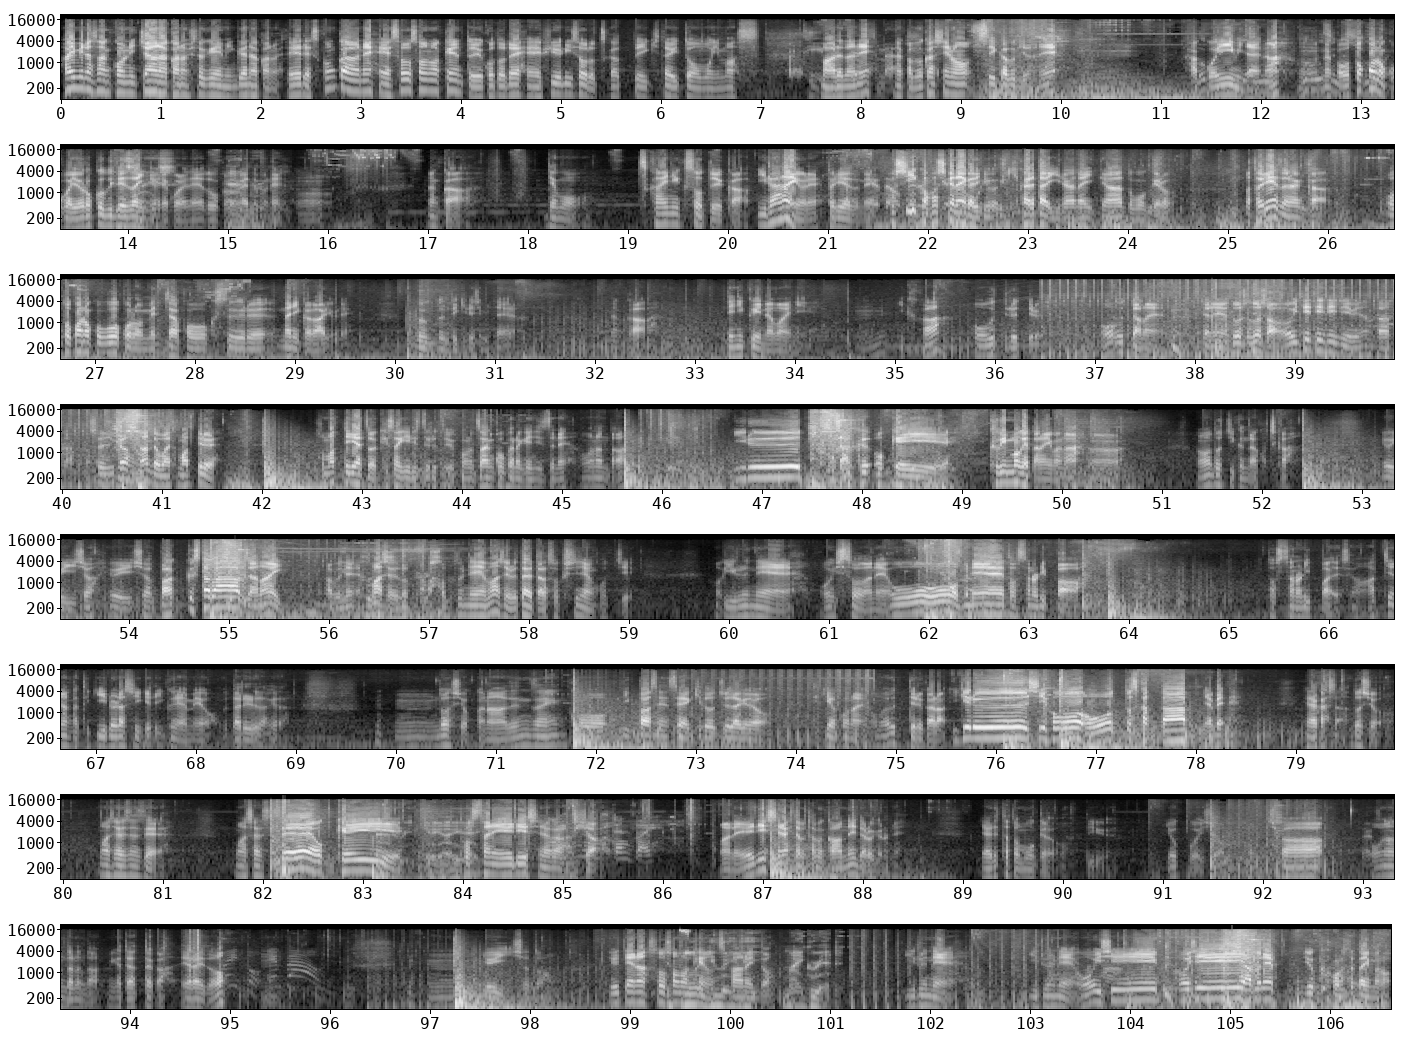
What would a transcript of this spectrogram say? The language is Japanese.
はい、皆さん、こんにちは。中の人ゲーミング、中の人 A です。今回はね、えー、早々の剣ということで、えー、フューリーソード使っていきたいと思います。まあ、あれだね。なんか昔の追加武器だね。うん。かっこいいみたいな。うん。なんか男の子が喜ぶデザインだよね、これね。どう考えてもね。うん。なんか、でも、使いにくそうというか、いらないよね、とりあえずね。欲しいか欲しくないかで聞かれたらいらないなと思うけど。まあ、とりあえずなんか、男の子心をめっちゃこうくすぐる何かがあるよね。ブンブンできるしみたいな。なんか、出にくい名前に。ん？行くか？お、撃ってる撃ってる。お、撃ったね。撃ったね。どうした？どうした？おいててててなんだなんだ？そういう時間なんでお前止まってる？止まってるやつを毛さ切りするというこの残酷な現実ね。お、なんだ？いるーザクオッケー首もげたな、今な。うん。あ、どっち行くんだ？こっちか。よいしょ、よいしょ。バックスタバーじゃない危ねえ。マーシャルだった。危ね。マーシャル撃たれたら即死じゃん、こっち。いるね。美味しそうだね。おーお、危ねえ。とっさのリッパー。とっさのリッパーですよ。あっちなんか敵いるらしいけど行くのやめよう。撃たれるだけだ。うん、どうしよっかな。全然、こう、リッパー先生起動中だけど、敵が来ない。お前撃ってるから。いけるー司法おーっと使ったやべ。やらかした。どうしよう。マーシャル先生。マーシャル先生、オッケーとっさに ADS しながら走っちゃう。まあね、ADS しなくても多分変わんないんだろうけどね。やれたと思うけど、っていう。よっこいしょ。こんにちは。おお、なんだなんだ。味方やったか。偉いぞ。うん。うん、よいしょと。言うてな、早々の剣を使わないと。いるね。いるね。おいしいおいしい危ねよく殺せた今の。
